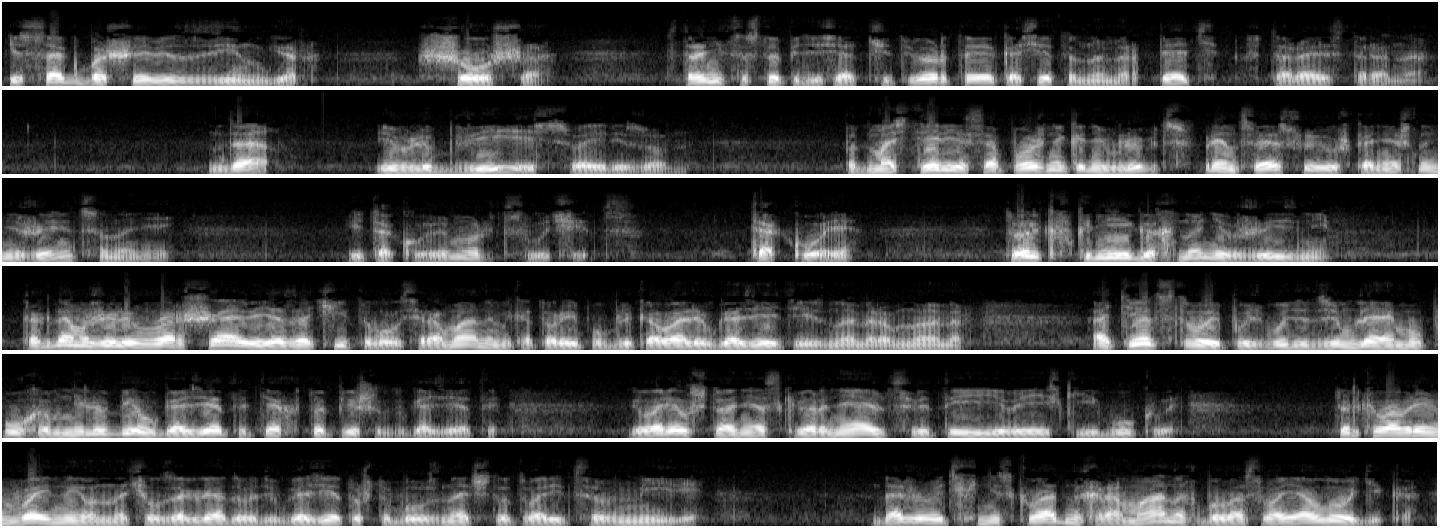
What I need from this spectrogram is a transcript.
Исаак Башевец Зингер. Шоша. Страница 154, кассета номер 5, вторая сторона. Да, и в любви есть свои резоны. Подмастерье сапожника не влюбится в принцессу и уж, конечно, не женится на ней. И такое может случиться. Такое? Только в книгах, но не в жизни. Когда мы жили в Варшаве, я зачитывался романами, которые публиковали в газете из номера в номер – Отец твой, пусть будет земля ему пухом, не любил газеты тех, кто пишет в газеты. Говорил, что они оскверняют святые еврейские буквы. Только во время войны он начал заглядывать в газету, чтобы узнать, что творится в мире. Даже в этих нескладных романах была своя логика.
